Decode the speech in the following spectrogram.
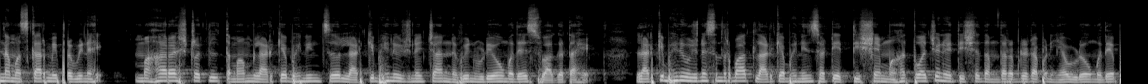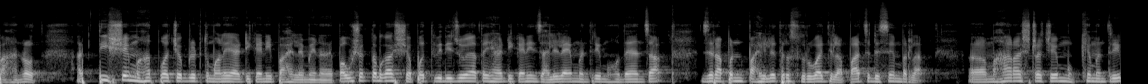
नमस्कार मी प्रवीण आहे. महाराष्ट्रातील तमाम लाडक्या बहिणींचं लाडकी बहीण योजनेच्या नवीन व्हिडिओमध्ये स्वागत आहे. लाडकी बहीण योजनेसंदर्भात लाडक्या बहिणींसाठी अतिशय महत्त्वाचे आणि अतिशय दमदार अपडेट आपण या व्हिडिओमध्ये पाहणार आहोत. अतिशय महत्त्वाचे अपडेट तुम्हाला या ठिकाणी पाहायला मिळणार आहे. पाहू शकता बघा शपथविधी जो आहे आता ह्या ठिकाणी झालेला आहे मंत्री महोदयांचा. जर आपण पाहिलं तर सुरुवातीला पाच डिसेंबरला महाराष्ट्राचे मुख्यमंत्री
